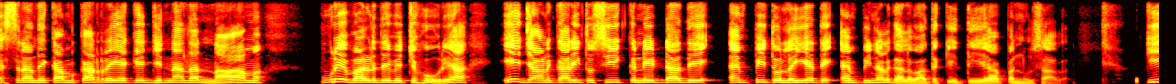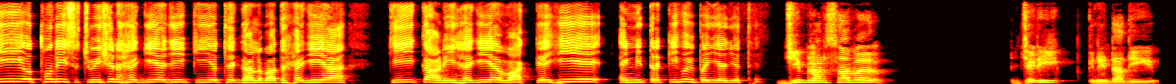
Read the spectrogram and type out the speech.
ਇਸ ਤਰ੍ਹਾਂ ਦੇ ਕੰਮ ਕਰ ਰਹੇ ਆ ਕਿ ਜਿਨ੍ਹਾਂ ਦਾ ਨਾਮ ਪੂਰੇ ਵਰਲਡ ਦੇ ਵਿੱਚ ਹੋ ਰਿਹਾ। ਇਹ ਜਾਣਕਾਰੀ ਤੁਸੀਂ ਕੈਨੇਡਾ ਦੇ ਐਮਪੀ ਤੋਂ ਲਈ ਹੈ ਤੇ ਐਮਪੀ ਨਾਲ ਗੱਲਬਾਤ ਕੀਤੀ ਆ ਪੰਨੂ ਸਾਹਿਬ। ਕੀ ਉੱਥੋਂ ਦੀ ਸਿਚੁਏਸ਼ਨ ਹੈਗੀ ਹੈ ਜੀ? ਕੀ ਉੱਥੇ ਗੱਲਬਾਤ ਹੈਗੀ ਆ? ਕੀ ਕਹਾਣੀ ਹੈਗੀ ਆ? ਵਾਕਈ ਹੀ ਇਹ ਇੰਨੀ ਤਰੱਕੀ ਹੋਈ ਪਈ ਹੈ ਜੀ ਉੱਥੇ? ਜੀ ਬਰਾੜ ਸਾਹਿਬ ਜਿਹੜੀ ਕੈਨੇਡਾ ਦੀ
